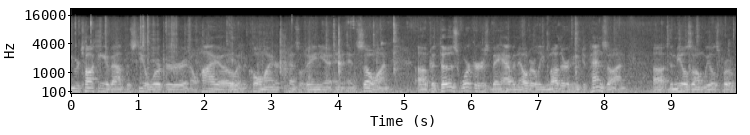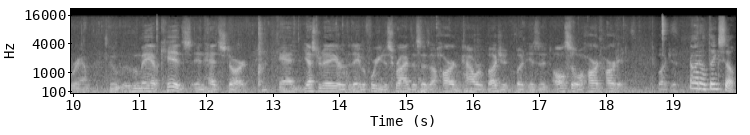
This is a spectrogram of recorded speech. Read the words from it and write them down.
you were talking about the steel worker in Ohio and the coal miner in Pennsylvania and, and so on. Uh, but those workers may have an elderly mother who depends on uh, the Meals on Wheels program, who, who may have kids in Head Start. And yesterday or the day before, you described this as a hard power budget, but is it also a hard-hearted budget? No, I don't think so.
